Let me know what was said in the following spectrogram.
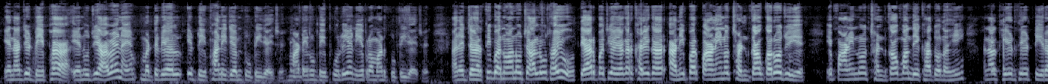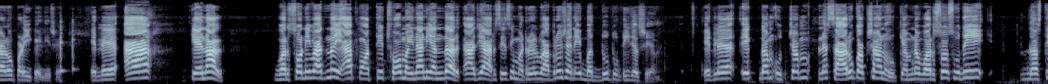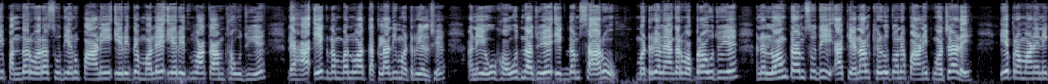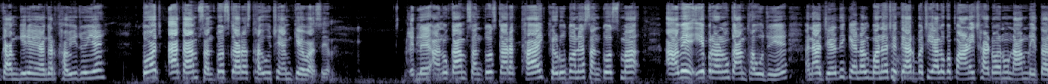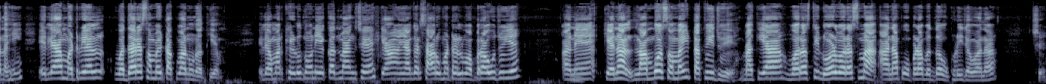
એના જે ઢેફા, એનું જે આવે ને મટીરિયલ એ ઢેફાની જેમ તૂટી જાય છે. માટીનું ઢેફું લઈએ ને, એ પ્રમાણે તૂટી જાય છે. અને જ્યારથી બનવાનું ચાલુ થયું, ત્યાર પછી અહીંયા આગળ ખરેખર આની પર પાણીનો છંટકાવ કરવો જોઈએ. એ પાણીનો છંટકાવ પણ દેખાતો નહીં અને ઠેર ઠેર તિરાડો પડી ગયેલી છે. એટલે આ કેનાલ વર્ષોની વાત નહીં, આ પાંચથી છ મહિનાની અંદર આ જે આરસીસી મટીરિયલ વાપર્યું છે ને, એ બધું તૂટી જશે એમ. એટલે એકદમ ઉચ્ચમ અને સારું કક્ષાનું કે અમને વર્ષો સુધી દસથી પંદર વર્ષ સુધી એનું પાણી એ રીતે મળે એ રીતનું આ કામ થવું જોઈએ. એટલે હા, એક નંબરનું આ તકલાદી મટીરિયલ છે અને એવું હોવું જ ના જોઈએ. એકદમ સારું મટીરિયલ અહીંયા આગળ વપરાવવું જોઈએ અને લોંગ ટાઈમ સુધી આ કેનાલ ખેડૂતોને પાણી પહોંચાડે એ પ્રમાણેની કામગીરી અહીંયા આગળ થવી જોઈએ. તો જ આ કામ સંતોષકારક થયું છે એમ કહેવાશે. એટલે આનું કામ સંતોષકારક થાય, ખેડૂતોને સંતોષમાં આવે એ પ્રમાણેનું કામ થવું જોઈએ. અને આ જેથી કેનલ બને છે ત્યાર પછી આ લોકો પાણી છાંટવાનું નામ લેતા નહીં. એટલે આ મટીરિયલ વધારે સમય ટકવાનું નથી એમ. એટલે અમારા ખેડૂતોની એક જ માંગ છે કે અહીંયા આગળ સારું મટીરિયલ વપરાવવું જોઈએ અને કેનાલ લાંબો સમય ટકવી જોઈએ. બાકી આ વરસથી દોઢ વર્ષમાં આના પોપડા બધા ઉખડી જવાના છે.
